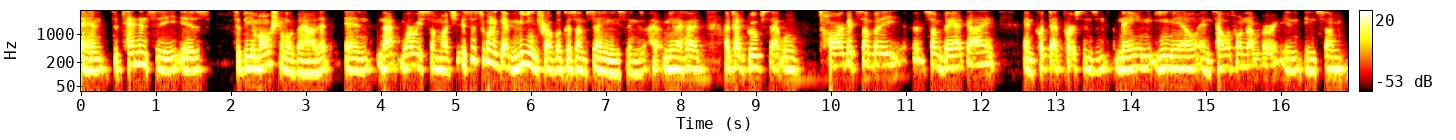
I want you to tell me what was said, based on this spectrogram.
And the tendency is to be emotional about it and not worry so much. Is this going to get me in trouble because I'm saying these things? I mean, I've had I've had groups that will target somebody, some bad guy, and put that person's name, email, and telephone number in in some.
